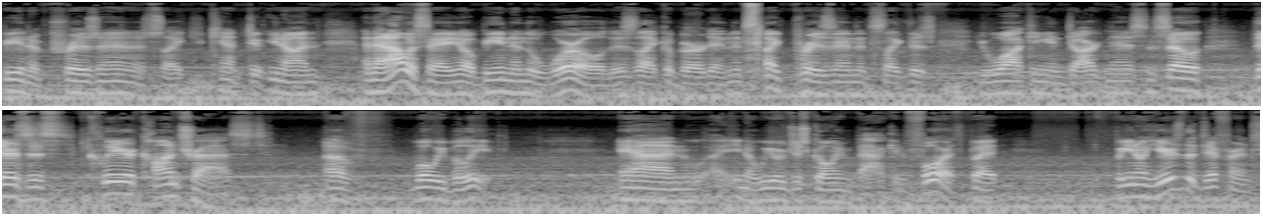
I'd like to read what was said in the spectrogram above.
being in prison. It's like you can't do, you know." And and then I was saying, you know, being in the world is like a burden. It's like prison. It's like there's you're walking in darkness, and so there's this clear contrast of what we believe. And you know, we were just going back and forth, but but you know, here's the difference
